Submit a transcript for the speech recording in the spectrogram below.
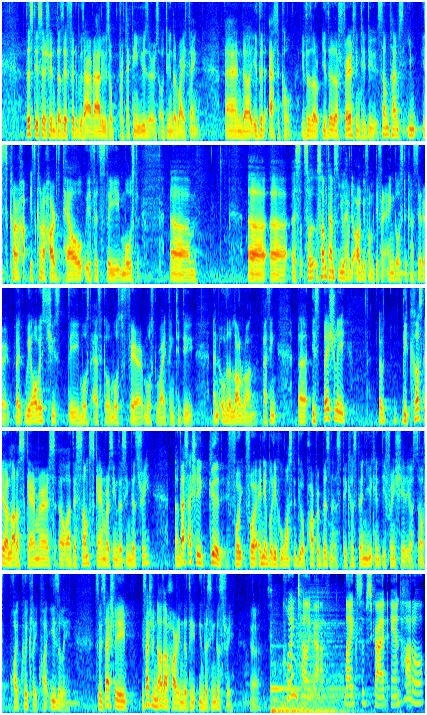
this decision, does it fit with our values of protecting users or doing the right thing? and uh, is it ethical? Is it, a, is it a fair thing to do? Sometimes you, it's, kind of, it's kind of hard to tell if it's the most, um, uh, uh, so, so, sometimes you have to argue from different angles to consider it, but we always choose the most ethical, most fair, most right thing to do. And over the long run, I think, uh, especially uh, because there are a lot of scammers, uh, or there's some scammers in this industry, uh, that's actually good for, for anybody who wants to do a proper business because then you can differentiate yourself quite quickly, quite easily. Mm -hmm. So it's actually, it's actually not that hard in, the, in this industry. Yeah. Cointelegraph. Like, subscribe, and hodl.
